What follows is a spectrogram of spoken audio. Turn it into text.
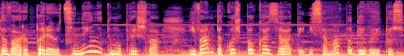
товару переоцінили, тому прийшла і вам також показати, і сама подивитись.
